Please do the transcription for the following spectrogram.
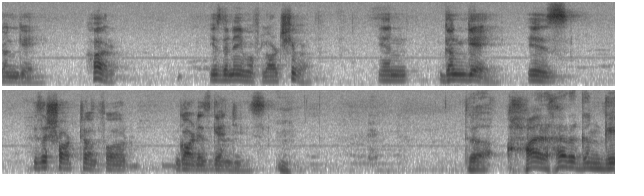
Gange. Har is the name of Lord Shiva, and Gange is, is a short term for goddess Ganges. તો હર હર ગંગે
